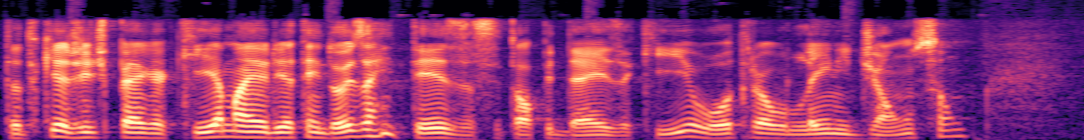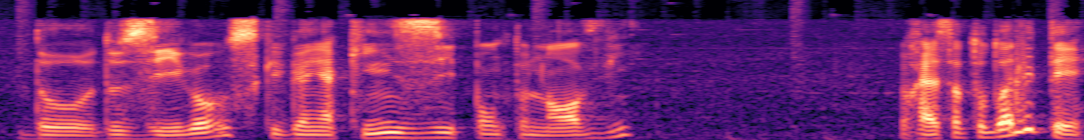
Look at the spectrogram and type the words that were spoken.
Tanto que a gente pega aqui, a maioria tem dois RTs, esse top 10 aqui. O outro é o Lane Johnson, do, dos Eagles, que ganha 15.9. O resto é tudo LT,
